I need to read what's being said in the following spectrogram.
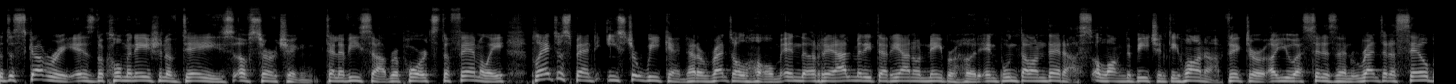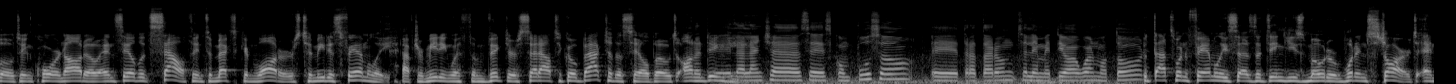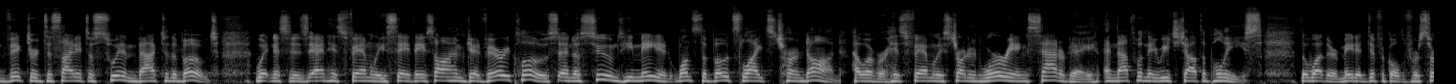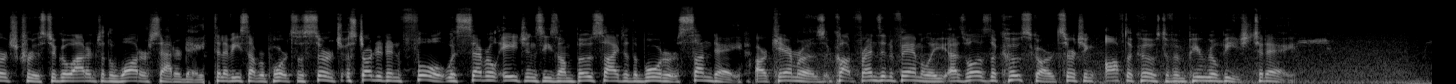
The discovery is the culmination of days of searching. Televisa reports the family plan to spend Easter weekend at a rental home in the Real Mediterráneo neighborhood in Punta Banderas along the beach in Tijuana. Victor, a U.S. citizen, rented a sailboat in Coronado and sailed it south into Mexican waters to meet his family. After meeting with them, Victor set out to go back to the sailboat on a dinghy. La lancha se descompuso, eh, trataron, se le metió agua al motor. But that's when family says the dinghy's motor wouldn't start and Victor decided to swim swim back to the boat. Witnesses and his family say they saw him get very close and assumed he made it once the boat's lights turned on. However, his family started worrying Saturday, and that's when they reached out to police. The weather made it difficult for search crews to go out into the water Saturday. Televisa reports the search started in full with several agencies on both sides of the border Sunday. Our cameras caught friends and family as well as the Coast Guard searching off the coast of Imperial Beach today.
